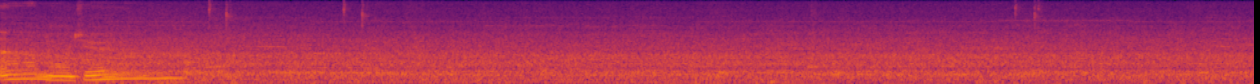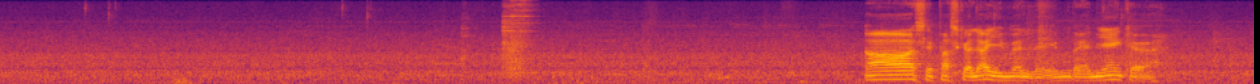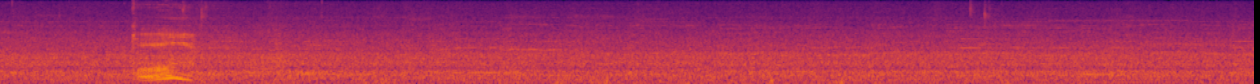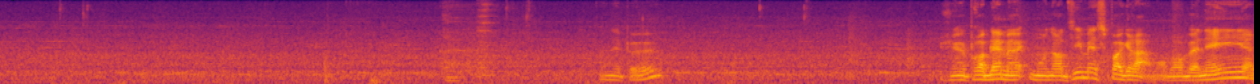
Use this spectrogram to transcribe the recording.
Ah mon Dieu. Ah, c'est parce que là, ils, veulent, ils voudraient bien que... OK. Un peu. J'ai un problème avec mon ordi, mais c'est pas grave. On va revenir.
